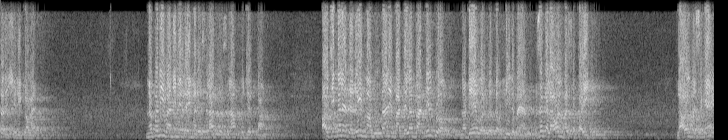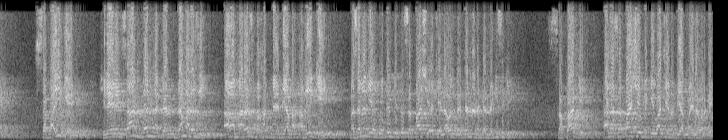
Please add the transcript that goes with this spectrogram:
سره شریکوي نه پدی باندې ابراهيم عليه السلام حجت کام او چې کله د دې معبودانه باطله باطل کړو نو بیا ورته توحید بیان ځکه لاول بس صفائی کې لاول بس کې صفائی کې چې انسان دنه ګند مرزي هغه مرز به ختمه بیا به هغه کې مثلا یو بوتل کې ته صفا شي چې لاول به دنه نه ګندګي سکے صفا کې هغه صفا شي به کې واچې نو بیا پیدا ورکړي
